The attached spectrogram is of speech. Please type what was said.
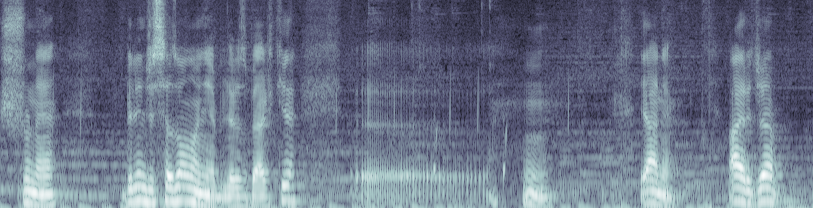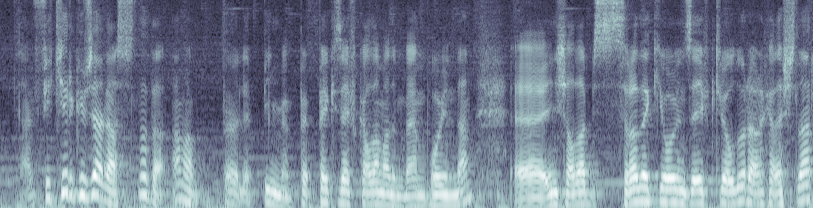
Şu ne? Birinci sezon oynayabiliriz belki. Ee, hmm. Yani ayrıca yani fikir güzel aslında da ama böyle bilmiyorum pe- pek zevk alamadım ben bu oyundan. Ee, inşallah bir sıradaki oyun zevkli olur arkadaşlar.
